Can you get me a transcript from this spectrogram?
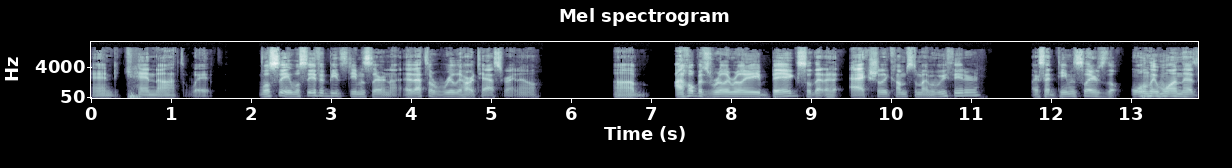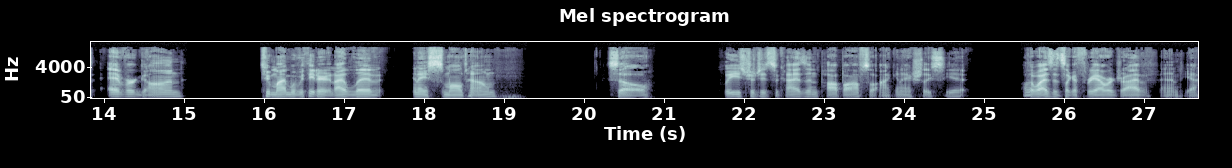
and cannot wait. We'll see. We'll see if it beats Demon Slayer or not. That's a really hard task right now. Um, I hope it's really really big so that it actually comes to my movie theater. Like I said, Demon Slayer is the only one that has ever gone to my movie theater, and I live in a small town. So please, Jujutsu Kaisen, pop off so I can actually see it. Otherwise, it's like a three-hour drive, and yeah,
